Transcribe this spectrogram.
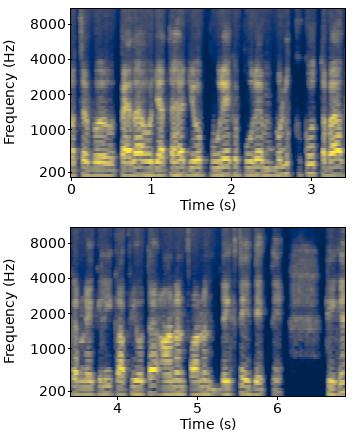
मतलब पैदा हो जाता है, जो पूरे के पूरे मुल्क को तबाह करने के लिए काफ़ी होता है, आनंद फानंद देखते ही देखते ठीक है?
